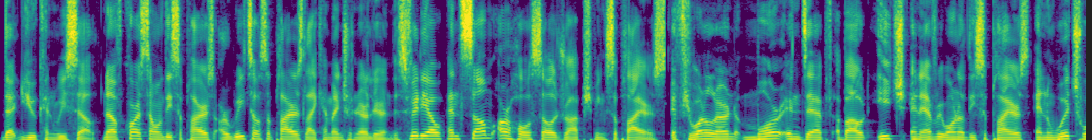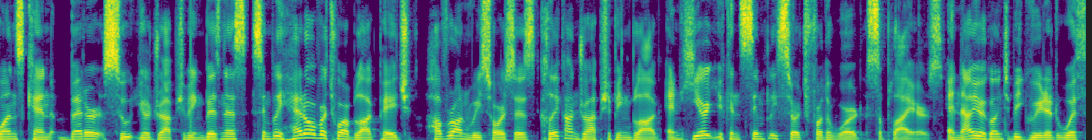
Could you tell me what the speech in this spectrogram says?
that you can resell. Now, of course, some of these suppliers are retail suppliers, like I mentioned earlier in this video, and some are wholesale dropshipping suppliers. If you want to learn more in depth about each and every one of these suppliers and which ones can better suit your dropshipping business, simply head over to our blog page, hover on resources, click on dropshipping blog, and here you can simply search for the word suppliers. And now you're going to be greeted with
